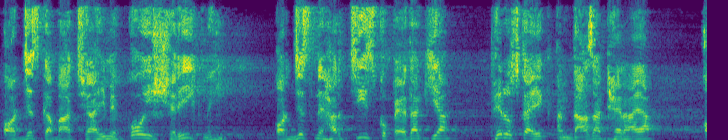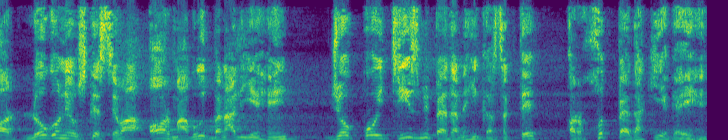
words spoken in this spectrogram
اور جس کا بادشاہی میں کوئی شریک نہیں، اور جس نے ہر چیز کو پیدا کیا، پھر اس کا ایک اندازہ ٹھہرایا۔ اور لوگوں نے اس کے سوا اور معبود بنا لیے ہیں۔ جو کوئی چیز بھی پیدا نہیں کر سکتے اور خود پیدا کیے گئے ہیں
